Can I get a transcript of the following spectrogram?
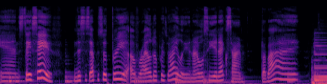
and stay safe. This is episode three of Riled Up with Riley, and I will see you next time. Bye bye.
